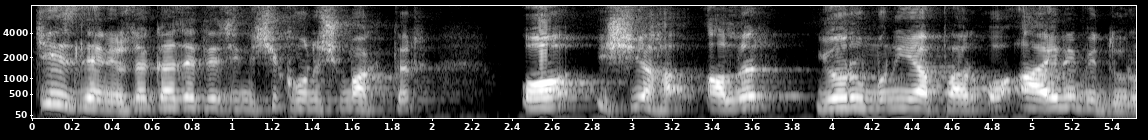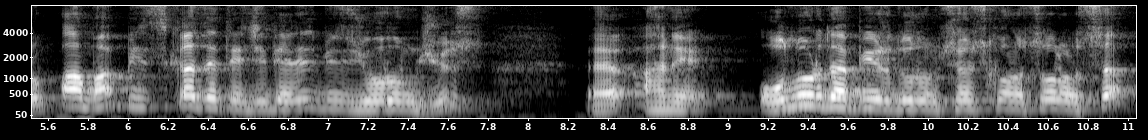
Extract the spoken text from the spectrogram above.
Gizleniyorsa gazetecinin işi konuşmaktır. O işi alır, yorumunu yapar. O ayrı bir durum. Ama biz gazeteci deriz, biz yorumcuyuz. Ee, hani olur da bir durum söz konusu olursa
